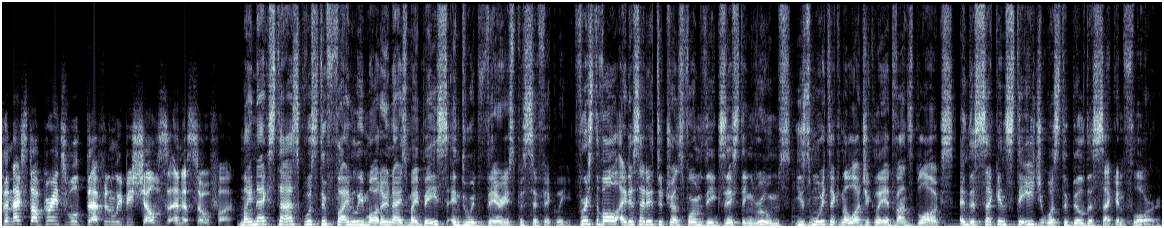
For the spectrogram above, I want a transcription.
The next upgrades will definitely be shelves and a sofa. My next task was to finally modernize my base and do it very specifically. First of all, I decided to transform the existing rooms, use more technologically advanced blocks, and the second stage was to build a second floor.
